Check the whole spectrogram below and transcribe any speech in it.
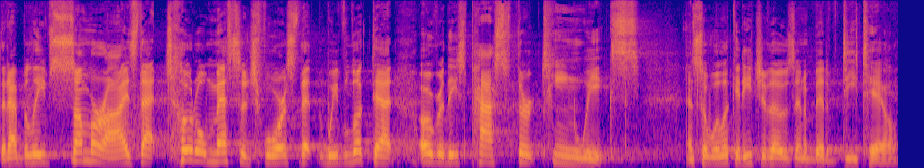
that I believe summarize that total message for us that we've looked at over these past 13 weeks. And so we'll look at each of those in a bit of detail.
